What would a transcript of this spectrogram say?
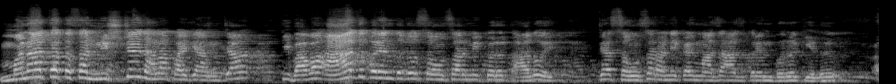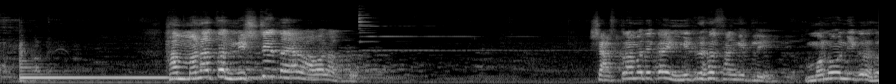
मनाचा तसा निश्चय झाला पाहिजे आमच्या की बाबा आजपर्यंत जो संसार मी करत आलोय त्या संसाराने काही माझं आजपर्यंत बरं केलं? हा मनाचा निश्चय तयार व्हावा लागतो. शास्त्रामध्ये काही निग्रह सांगितले. मनोनिग्रह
